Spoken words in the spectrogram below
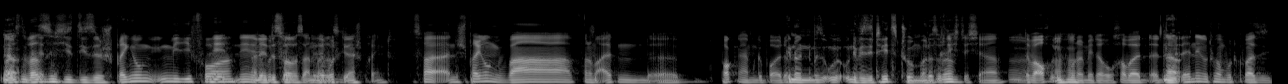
War, Ja. war das nicht die, diese Sprengung irgendwie, die vor. Ah, nee, der das wurde- war was der anderes, wurde gell? gesprengt. Das war eine Sprengung war von einem alten äh, Bockenheim-Gebäude. Genau, ein Universitätsturm war das, oder? Richtig, ja. Mhm. Der war auch über Mhm. 100 Meter hoch. Aber äh, Ja. der Henninger Turm wurde quasi,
